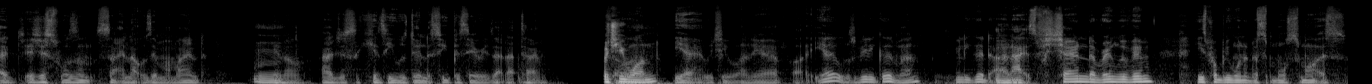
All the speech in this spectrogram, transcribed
I- it just wasn't something that was in my mind. Mm. You know, I just because he was doing the Super Series at that time. Which he won. Yeah, which he won. Yeah, but yeah, it was really good, man. Really good. Mm. I like sharing the ring with him. He's probably one of the most smartest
